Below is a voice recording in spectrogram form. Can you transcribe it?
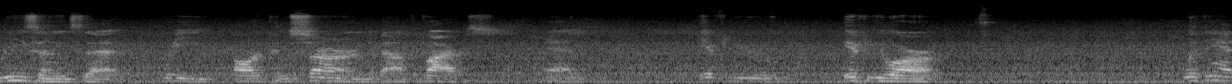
reasons that we are concerned about the virus. And if you if you are within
